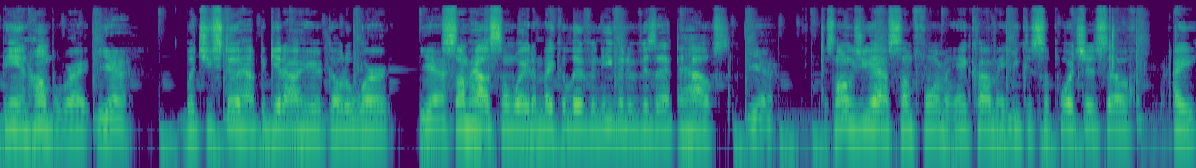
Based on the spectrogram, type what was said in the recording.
being humble right Yeah. but you still have to get out here go to work Yeah. somehow some way to make a living even if it's at the house Yeah. As long as you have some form of income and you can support yourself hey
